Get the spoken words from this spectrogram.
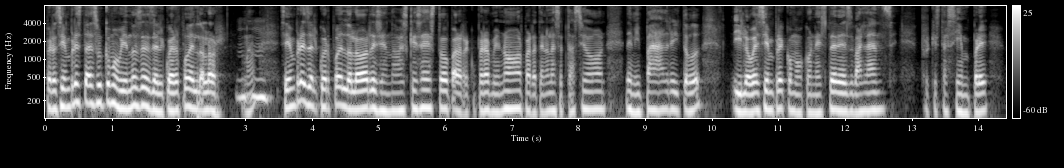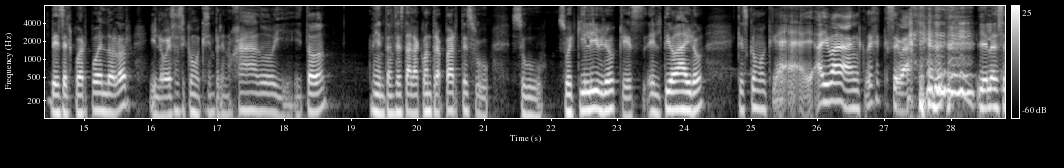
Pero siempre está Zuko moviéndose desde el cuerpo del dolor, ¿no? Siempre desde el cuerpo del dolor diciendo, es que es esto para recuperar mi honor, para tener la aceptación de mi padre y todo. y lo ves siempre como con este desbalance, porque está siempre desde el cuerpo del dolor y lo ves así como que siempre enojado y, todo. Y entonces está la contraparte, su, su, su equilibrio, que es el tío Airo, que es como que ahí van, deja que se vaya. y él así,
